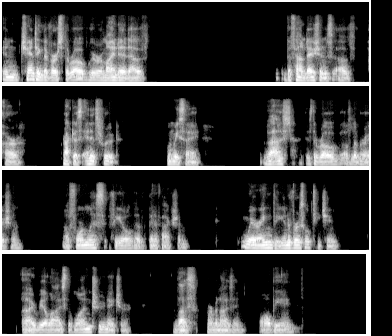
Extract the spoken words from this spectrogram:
In chanting the verse of the robe, we're reminded of the foundations of our practice and its fruit when we say, Vast is the robe of liberation, a formless field of benefaction. Wearing the universal teaching, I realize the one true nature, thus harmonizing all being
